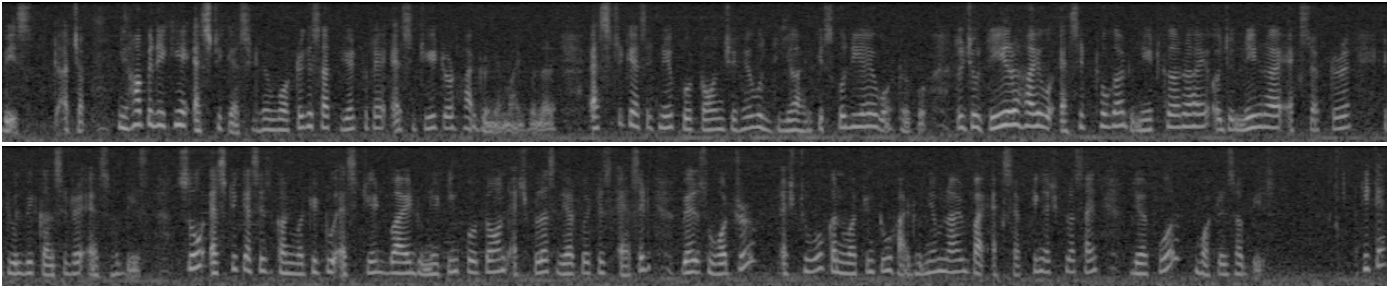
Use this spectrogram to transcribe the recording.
base अच्छा यहाँ पे देखिए एसिटिक एसिड है वाटर के साथ रिएक्ट होता है एसिडेट और हाइड्रोनियमाइड बना रहा है। एसिटिक एसिड ने प्रोटॉन जो है वो दिया है। किसको दिया है? वाटर को। तो जो दे रहा है वो एसिड होगा डोनेट कर रहा है और जो ले रहा है एक्सेप्टर है it will be consider as a base so acetic acid converted to acetate by donating proton H plus it is acid where is water H two O converting to hydronium ion by accepting H plus ion there water is a base ठीक है?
